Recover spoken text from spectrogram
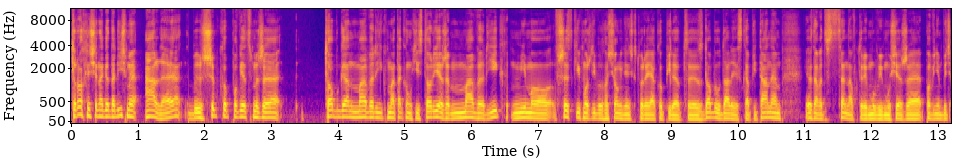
trochę się nagadaliśmy, ale szybko powiedzmy, że Top Gun Maverick ma taką historię, że Maverick, mimo wszystkich możliwych osiągnięć, które jako pilot y, zdobył, dalej jest kapitanem. Jest nawet scena, w której mówi mu się, że powinien być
